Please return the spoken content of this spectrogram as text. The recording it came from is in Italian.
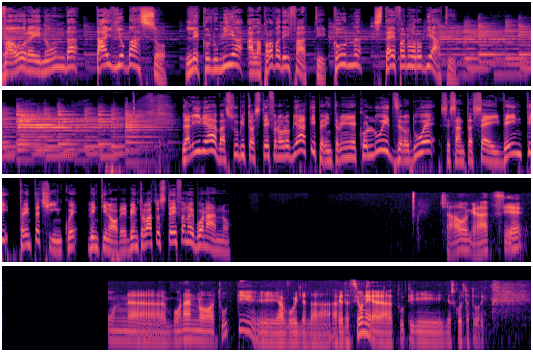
Va ora in onda Taglio Basso, l'economia alla prova dei fatti con Stefano Robiati. La linea va subito a Stefano Robiati per intervenire con lui 02 66 20 35 29. Bentrovato Stefano e buon anno. Ciao, grazie. Un uh, buon anno a tutti, a voi della redazione e a tutti gli, gli ascoltatori.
